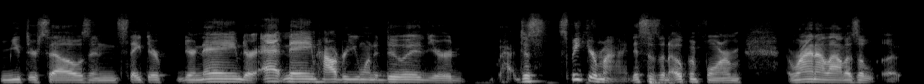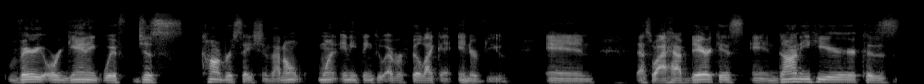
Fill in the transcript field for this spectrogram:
mute themselves and state their their name, their at name, however you want to do it. Your just speak your mind. This is an open forum. Ryan Loud is a, a very organic with just conversations. I don't want anything to ever feel like an interview, and that's why I have Derekus and Donnie here because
